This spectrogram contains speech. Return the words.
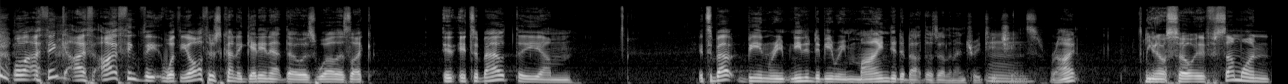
milk. well, I think I, I think the what the author's kind of getting at though as well is like it, it's about the um, it's about being re- needed to be reminded about those elementary teachings, right? You know, so if someone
